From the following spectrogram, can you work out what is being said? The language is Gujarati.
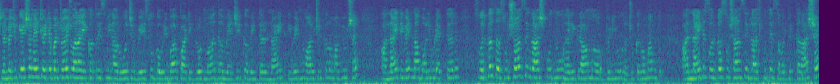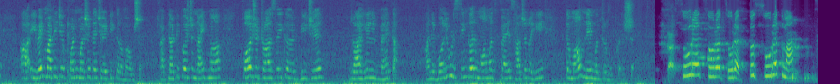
જેમ એજ્યુકેશન એન્ડ ચેરિટેબલ ટ્રસ્ટ દ્વારા એકત્રીસમીના રોજ વેસુ ગૌરીબા પાર્ટી પ્લોટમાં ધ મેજિક વિન્ટર નાઇટ ઇવેન્ટનું આયોજન કરવામાં આવ્યું છે. આ નાઇટ ઇવેન્ટમાં બોલિવૂડ એક્ટર સ્વર્ગસ્થ સુશાંત સિંહ રાજપૂતનું હેલિગ્રામ વીડિયો રજૂ કરવામાં આવ્યો હતો. આ નાઇટ સ્વર્ગસ્થ સુશાંત સિંહ રાજપૂતે સમર્પિત કરાશે. આ ઇવેન્ટ માટે જે ફંડ મળશે તે ચેરિટી કરવામાં આવશે. આ thirty first નાઇટમાં first traffic DJ Rahil Mehta અને બોલિવૂડ સિંગર મોહમ્મદ ફૈઝ હાજર રહી. તમામને મંત્રમુગ્ધ કરશે. સુરત સુરત સુરત. તો સુરતમાં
